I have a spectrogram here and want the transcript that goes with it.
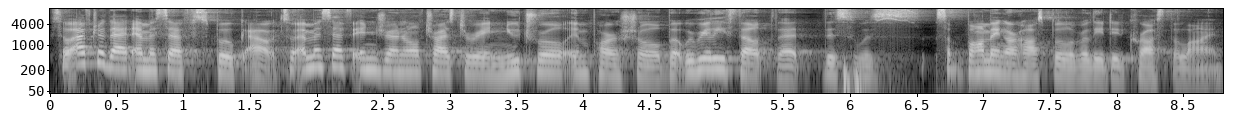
So after that, MSF spoke out. So MSF in general tries to remain neutral, impartial, but we really felt that this was bombing our hospital really did cross the line.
